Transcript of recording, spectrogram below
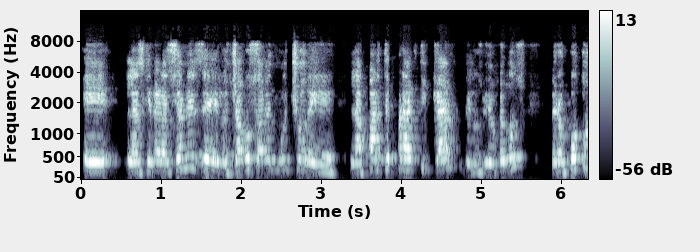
eh, las generaciones de los chavos saben mucho de la parte práctica de los videojuegos, pero poco,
